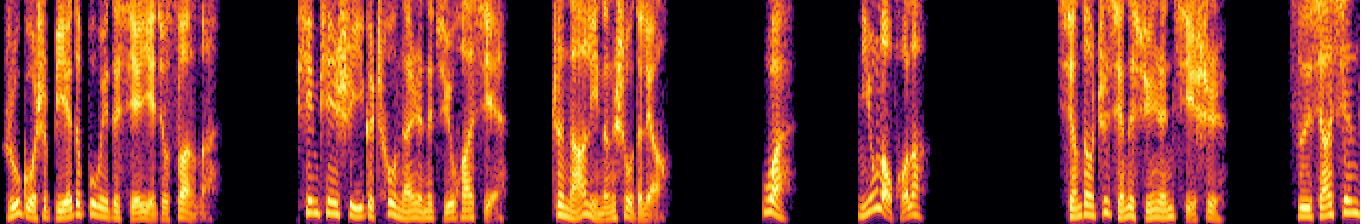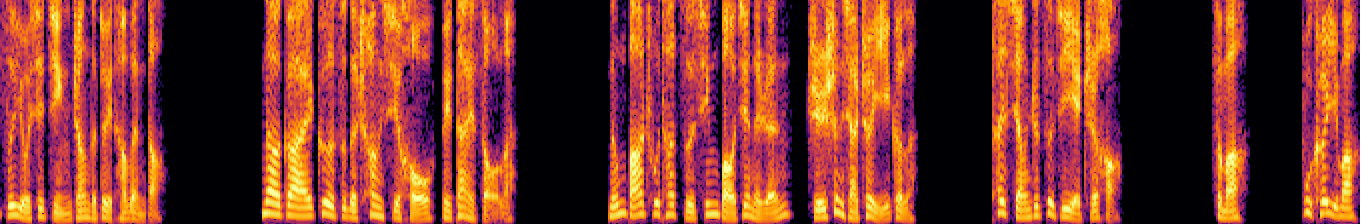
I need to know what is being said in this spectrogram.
如果是别的部位的血也就算了，偏偏是一个臭男人的菊花血，这哪里能受得了？”喂，你有老婆了？想到之前的寻人启事，紫霞仙子有些紧张的对他问道：“那个矮个子的唱戏猴被带走了。”能拔出他紫青宝剑的人只剩下这一个了，他想着自己也只好。怎么，不可以吗？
